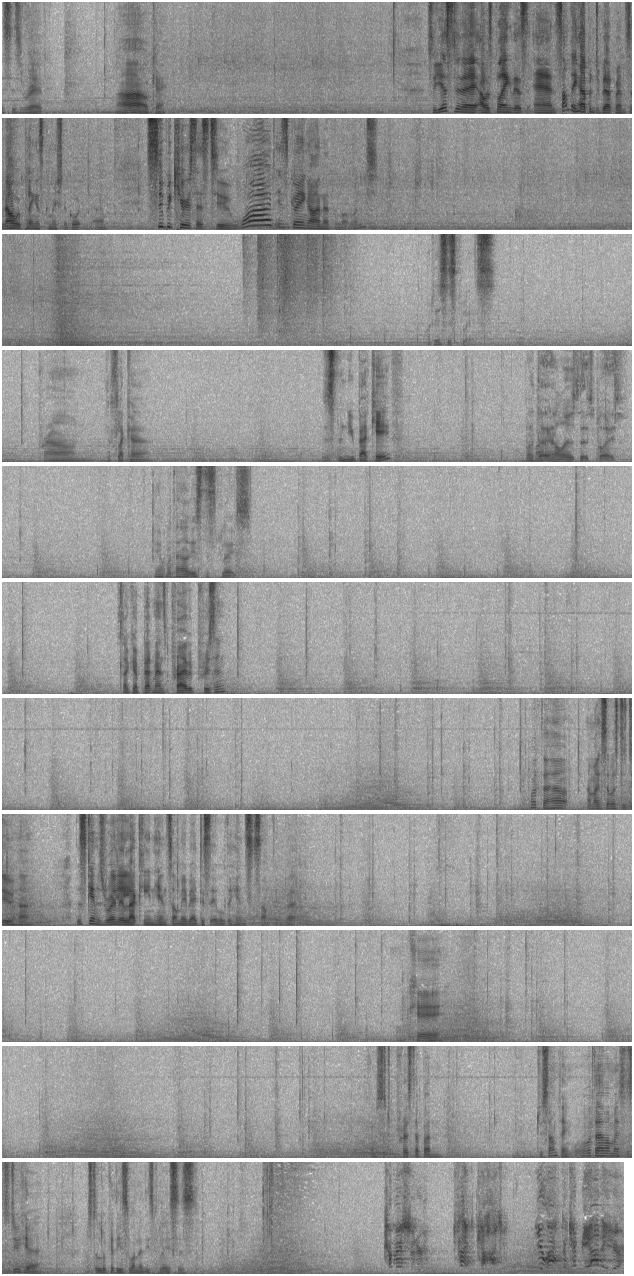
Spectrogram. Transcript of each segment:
This is red. Ah, okay. So yesterday I was playing this and something happened to Batman, so now we're playing as Commissioner Gordon. I'm super curious as to what is going on at the moment. What is this place? Looks like a... Is this the new Batcave? What, What? the hell is this place? Yeah, what the hell is this place? It's like a Batman's private prison. What the hell am I supposed to do, huh? This game is really lacking in hints, so maybe I disabled the hints or something, but... Okay. I'm supposed to press that button. Something. What the hell am I supposed to do here? Just to look at these one of these places. Commissioner, thank God. You have to get me out of here.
